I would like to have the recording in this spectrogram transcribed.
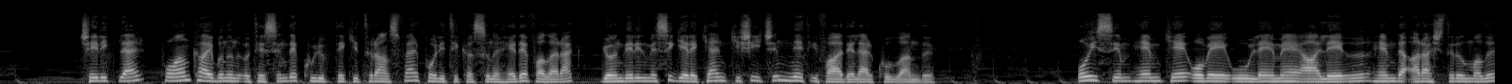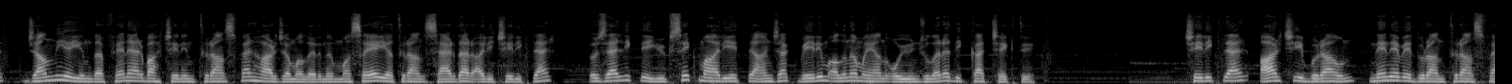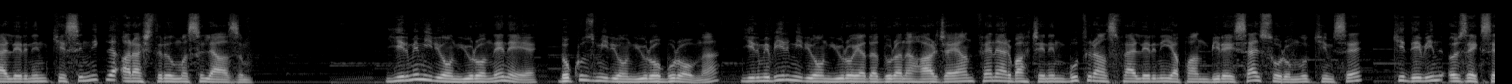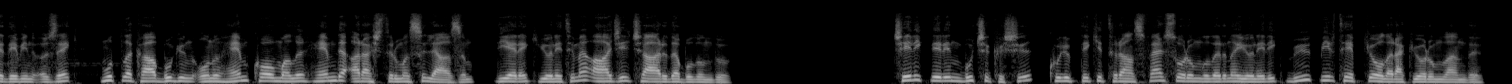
Çelikler, puan kaybının ötesinde kulüpteki transfer politikasını hedef alarak, gönderilmesi gereken kişi için net ifadeler kullandı. O isim hem KOVULMALI hem de araştırılmalı, canlı yayında Fenerbahçe'nin transfer harcamalarını masaya yatıran Serdar Ali Çelikler, özellikle yüksek maliyetli ancak verim alınamayan oyunculara dikkat çekti. Çelikler, Archie Brown, Nene ve Duran transferlerinin kesinlikle araştırılması lazım. 20 milyon euro Nene'ye, 9 milyon euro Brown'a, 21 milyon euroya da Duran'a harcayan Fenerbahçe'nin bu transferlerini yapan bireysel sorumlu kimse, ki Devin Özekse Devin Özek, mutlaka bugün onu hem kovmalı hem de araştırması lazım, diyerek yönetime acil çağrıda bulundu. Çelikler'in bu çıkışı, kulüpteki transfer sorumlularına yönelik büyük bir tepki olarak yorumlandı.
